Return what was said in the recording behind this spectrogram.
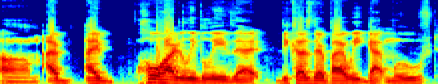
Um, I I wholeheartedly believe that because their bye week got moved,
